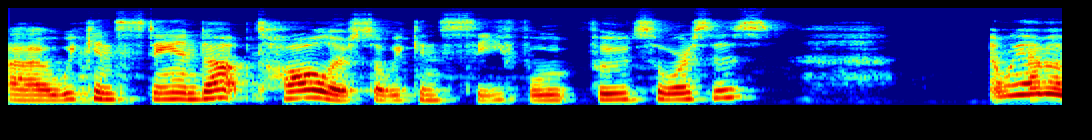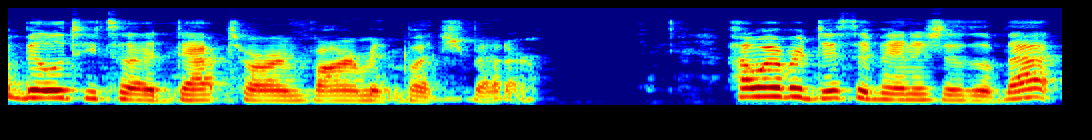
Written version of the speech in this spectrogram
Uh, we can stand up taller so we can see food, food sources. And we have ability to adapt to our environment much better. However, disadvantages of that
